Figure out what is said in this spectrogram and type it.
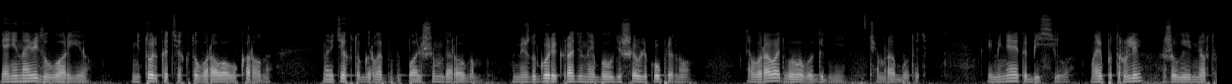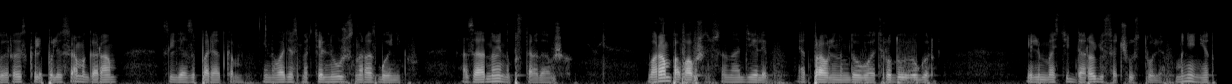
Я ненавидел варью, не только тех, кто воровал у короны, но и тех, кто грабил по большим дорогам. В Междугорье краденое было дешевле купленного, а воровать было выгоднее, чем работать. И меня это бесило. Мои патрули, живые и мертвые, рыскали по лесам и горам, следя за порядком и наводя смертельный ужас на разбойников, а заодно и на пострадавших. Ворам, попавшимся на деле и отправленным добывать руду и угор, или мастить дороги сочувствовали. Мне нет.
